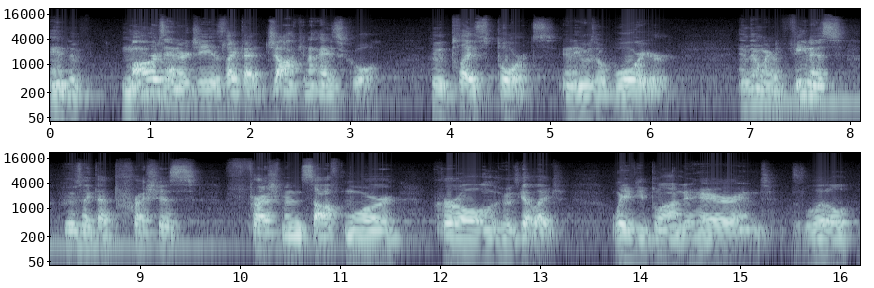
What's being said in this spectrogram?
And the Mars energy is like that jock in high school who plays sports and he was a warrior. And then we have Venus, who's like that precious freshman, sophomore girl who's got like wavy blonde hair and is a little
